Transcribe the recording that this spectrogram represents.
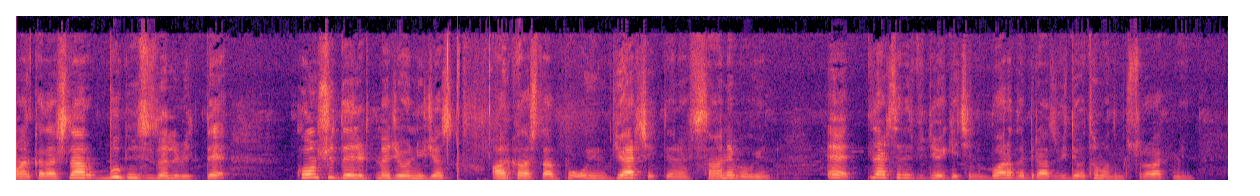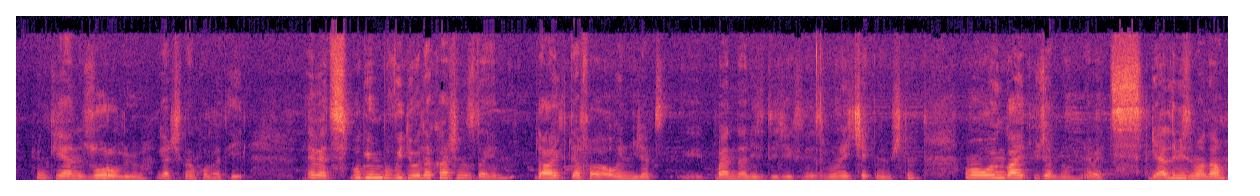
arkadaşlar. Bugün sizlerle birlikte komşu delirtmece oynayacağız. Arkadaşlar bu oyun gerçekten efsane bir oyun. Evet dilerseniz videoya geçelim. Bu arada biraz video atamadım kusura bakmayın. Çünkü yani zor oluyor. Gerçekten kolay değil. Evet bugün bu videoyla karşınızdayım. Daha ilk defa oynayacaksınız. Benden izleyeceksiniz. Bunu hiç çekmemiştim. Ama oyun gayet güzel bir oyun. Evet geldi bizim adam.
